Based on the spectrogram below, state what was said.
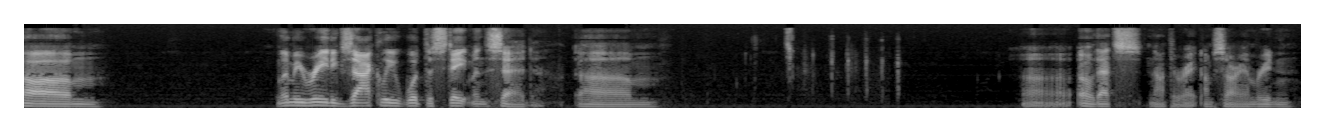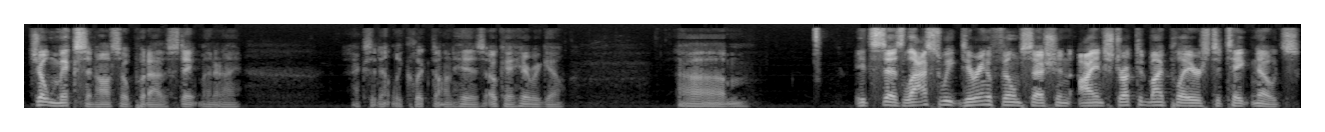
Um, let me read exactly what the statement said. Um, uh, oh, that's not the right. I'm sorry. I'm reading. Joe Mixon also put out a statement, and I accidentally clicked on his. Okay, here we go. Um, it says last week during a film session, I instructed my players to take notes.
